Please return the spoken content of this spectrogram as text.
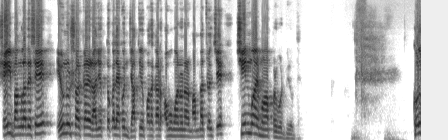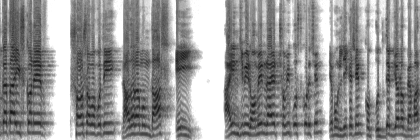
সেই বাংলাদেশে ইউনুস সরকারের রাজত্বকালে এখন জাতীয় পতাকার অবমাননার মামলা চলছে চিন্ময় মহাপ্রভুর বিরুদ্ধে। কলকাতা ইস্কনের সহসভাপতি রাধারামন দাস এই আইনজীবী রমেন রায়ের ছবি পোস্ট করেছেন এবং লিখেছেন খুব উদ্বেগজনক ব্যাপার।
